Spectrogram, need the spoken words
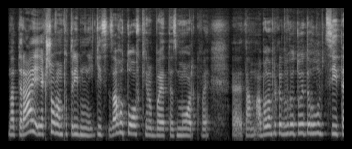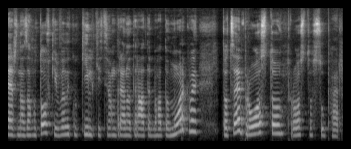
Натирає, якщо вам потрібні якісь заготовки робити з моркви, там, або, наприклад, ви готуєте голубці теж на заготовки, велику кількість вам треба натирати багато моркви, то це просто, просто супер.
